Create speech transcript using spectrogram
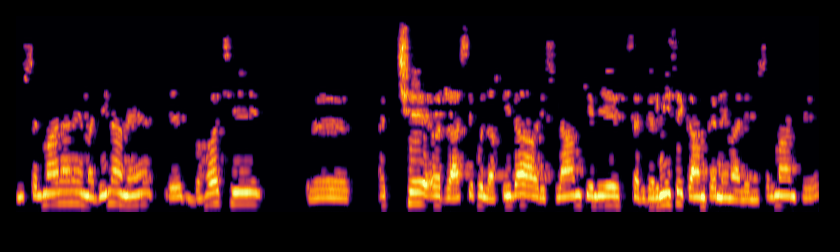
مسلمانوں نے مدینہ میں ایک بہت ہی اچھے اور راسک العقیدہ اور اسلام کے لیے سرگرمی سے کام کرنے والے مسلمان تھے،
